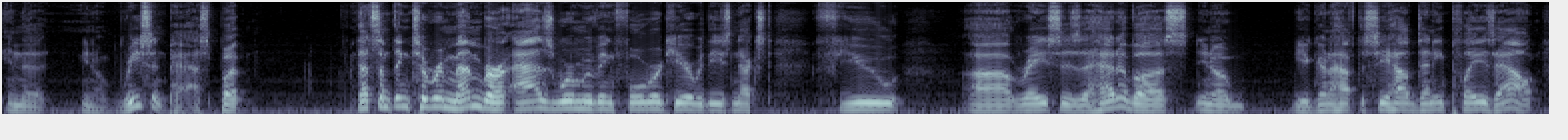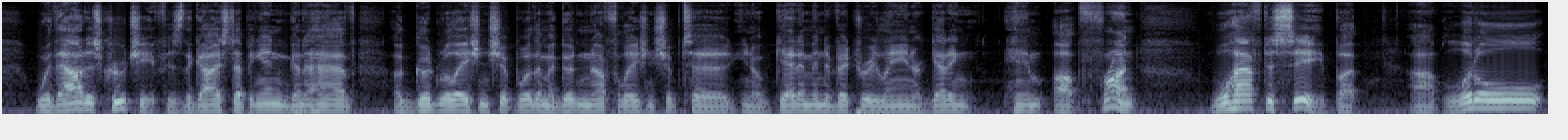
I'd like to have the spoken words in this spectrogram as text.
in the you know recent past, but that's something to remember as we're moving forward here with these next few uh, races ahead of us. You know, you're going to have to see how Denny plays out without his crew chief? Is the guy stepping in going to have a good relationship with him, a good enough relationship to you know get him into victory lane or getting him up front? We'll have to see. But uh, little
